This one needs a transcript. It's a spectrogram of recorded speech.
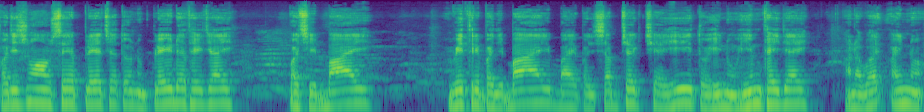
પછી શું આવશે? પ્લે છે તો એનું પ્લેડ થઈ જાય. પછી બાય વિથરી થ્રી પછી બાય બાય પછી સબ્જેક્ટ છે હી તો હીનું હિમ થઈ જાય. અને અહીંનો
